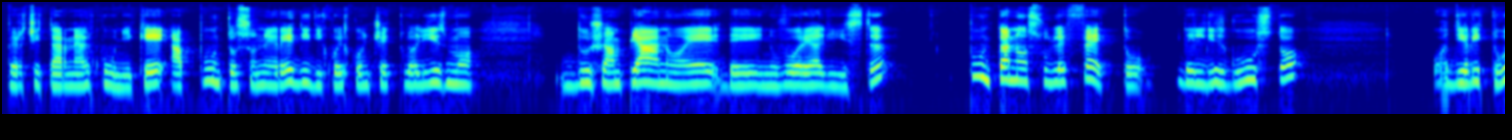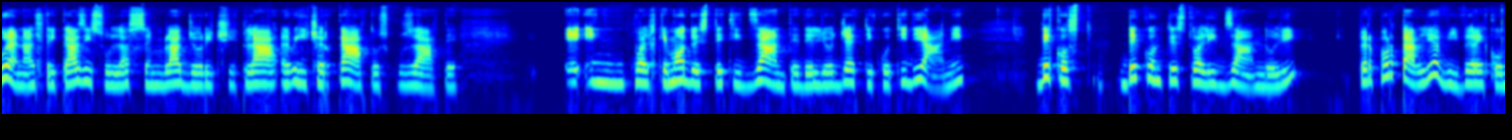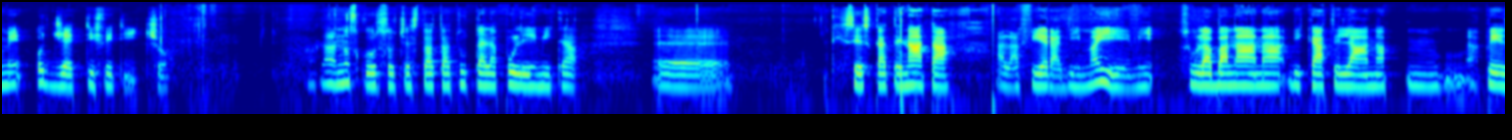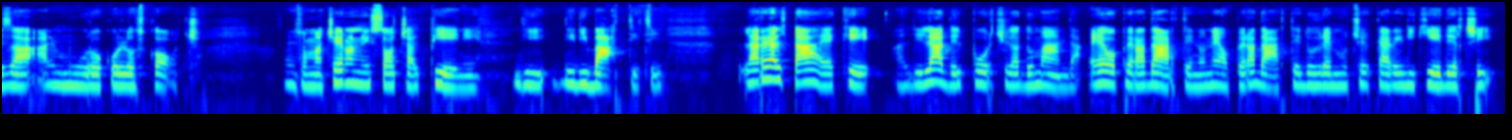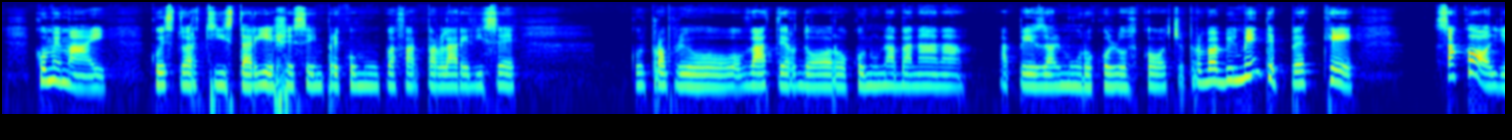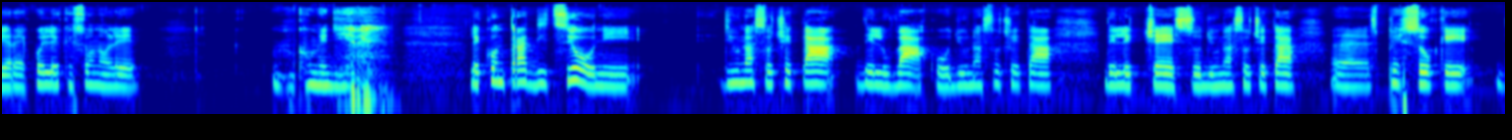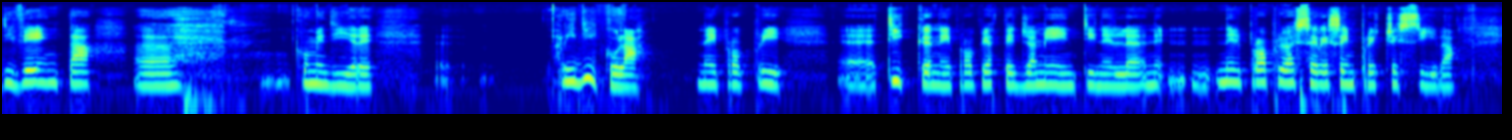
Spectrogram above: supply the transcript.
per citarne alcuni, che appunto sono eredi di quel concettualismo duchampiano e dei nouveau realiste, puntano sull'effetto del disgusto o addirittura in altri casi sull'assemblaggio ricicla- ricercato, scusate, e in qualche modo estetizzante degli oggetti quotidiani, decost- decontestualizzandoli per portarli a vivere come oggetti feticcio. L'anno scorso c'è stata tutta la polemica eh, che si è scatenata alla fiera di Miami sulla banana di Catelana mh, mm, appesa al muro con lo scotch. Insomma, c'erano i social pieni di, di dibattiti. La realtà è che al di là del porci la domanda è opera d'arte, non è opera d'arte, dovremmo cercare di chiederci come mai questo artista riesce sempre comunque a far parlare di sé col proprio water d'oro, con una banana appesa al muro con lo scotch. Probabilmente perché sa cogliere quelle che sono le, come dire, le contraddizioni di una società del vacuo, di una società dell'eccesso, di una società eh, spesso che diventa, eh, come dire, eh, ridicola nei propri eh, tic, nei propri atteggiamenti, nel, nel, nel proprio essere sempre eccessiva.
